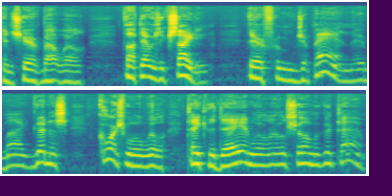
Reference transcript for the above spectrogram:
and Sheriff Boutwell thought that was exciting. They're from Japan. They're, my goodness, of course we'll, we'll take the day and we'll, we'll show them a good time.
